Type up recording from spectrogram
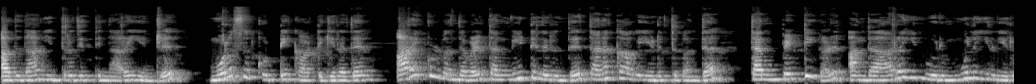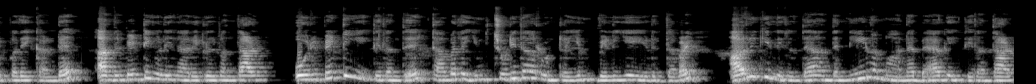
அதுதான் இந்திரஜித்தின் அறை என்று முரசு கொட்டி காட்டுகிறது. அறைக்குள் வந்தவள் தன் வீட்டிலிருந்து தனக்காக எடுத்து வந்த தன் பெட்டிகள் அந்த அறையின் ஒரு மூலையில் இருப்பதை கண்டு அந்த பெட்டிகளின் அருகில் வந்தாள். ஒரு பெட்டியை திறந்து டவலையும் சுடிதார் ஒன்றையும் வெளியே எடுத்தவள் அருகில் இருந்த அந்த நீளமான பேகை திறந்தாள்.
